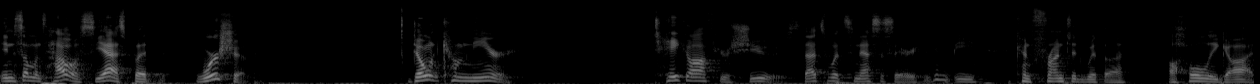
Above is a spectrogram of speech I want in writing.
in someone's house, yes, but worship. Don't come near. Take off your shoes. That's what's necessary if you're going to be confronted with a, a holy God.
